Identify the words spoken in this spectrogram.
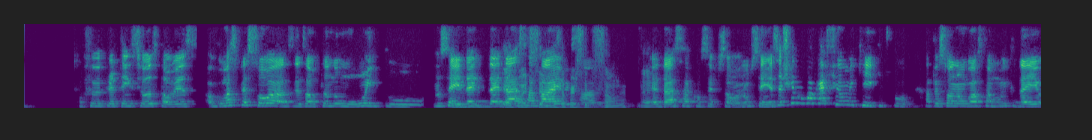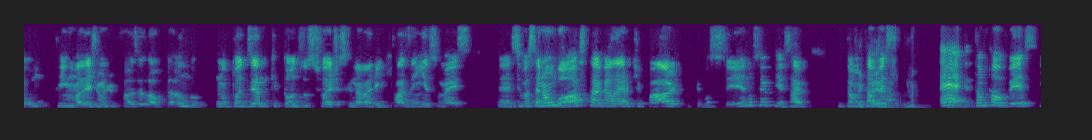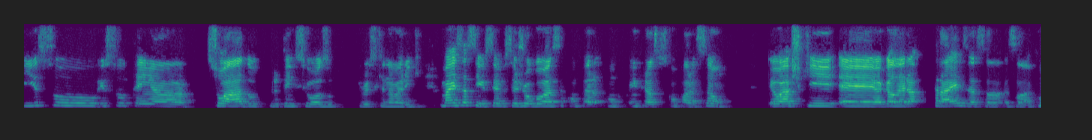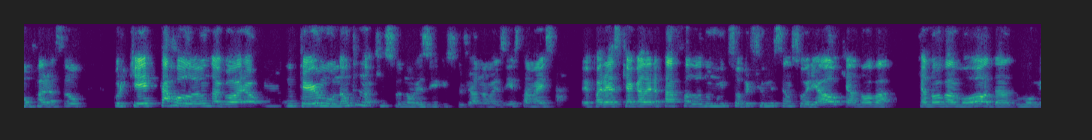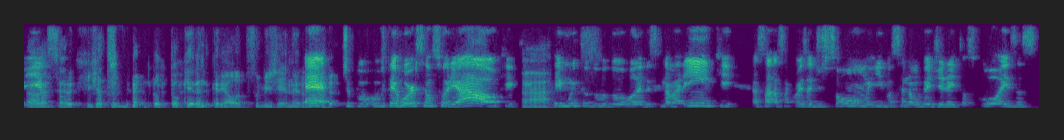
o filme pretensioso, talvez algumas pessoas exaltando muito, não sei, dá, Uhum. dá, É, dá essa ser mais vibe, sabe? percepção, né? É É, dar essa concepção, eu não sei. Eu acho que com qualquer filme que, que tipo, a pessoa não gosta muito, daí um- tem uma legião de fãs exaltando. Não tô dizendo que todos os fãs de Skinamarink fazem isso, mas é, se você não gosta, a galera, tipo, ah, porque você não sei o quê, sabe? Então, que tá talvez errado, né? É, então talvez isso isso tenha soado pretensioso pro Skinamarink. Mas assim, você, você jogou essa compara, com- entre aspas comparação, eu acho que é, a galera traz essa, essa comparação porque tá rolando agora um, um termo, não que, não- que isso não isso já não exista, mas é, parece que a galera tá falando muito sobre filme sensorial, que é a nova que é a nova moda do Ah, momento. sério que já estão querendo criar outro subgênero É, agora? tipo, o terror sensorial, que, que Ah, tem muito do, do rolê do Skinamarink, essa, essa coisa de som e você não vê direito as coisas.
